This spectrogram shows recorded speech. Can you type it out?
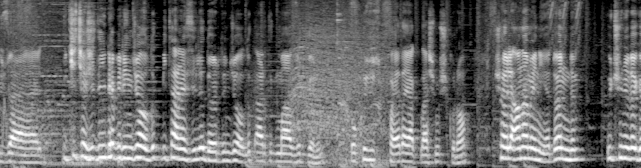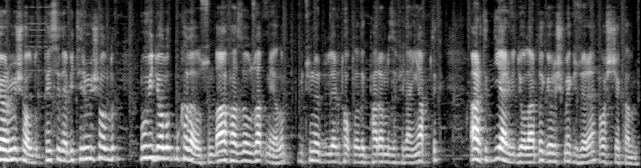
Güzel. İki çeşidiyle birinci olduk. Bir tanesiyle dördüncü olduk. Artık mazur görün. 900 kupaya da yaklaşmış Kuro. Şöyle ana menüye döndüm. Üçünü de görmüş olduk. PES'i de bitirmiş olduk. Bu videoluk bu kadar olsun. Daha fazla uzatmayalım. Bütün ödülleri topladık. Paramızı falan yaptık. Artık diğer videolarda görüşmek üzere. Hoşçakalın.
